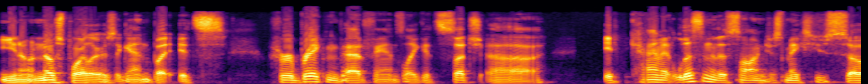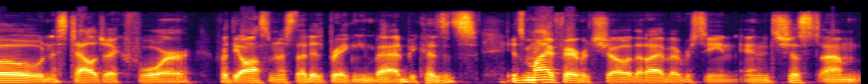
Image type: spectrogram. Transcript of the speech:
you know, no spoilers again, but it's for Breaking Bad fans, like it's such a it kind of listening to the song just makes you so nostalgic for for the awesomeness that is Breaking Bad because it's it's my favorite show that I've ever seen and it's just um,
